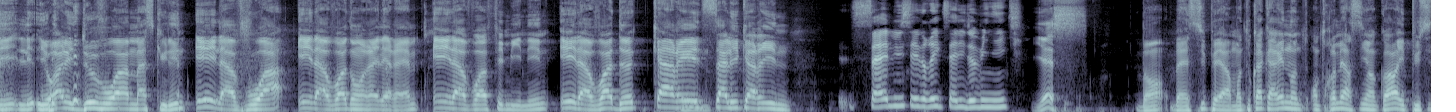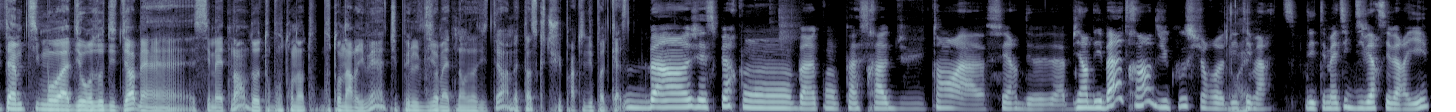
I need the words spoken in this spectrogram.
il y aura les deux voix masculines et la voix et la voix dans LRM et la voix féminine et la voix de Karine. Salut Karine. Salut Cédric, salut Dominique. Yes. Bon, ben super. En tout cas, Karine, on, on te remercie encore. Et puis, si tu as un petit mot à dire aux auditeurs, ben c'est maintenant de- pour ton, pour ton arrivée. hein. Tu peux le dire maintenant aux auditeurs. Maintenant, que tu fais partie du podcast? Ben, j'espère qu'on ben, qu'on passera du temps à faire de, à bien débattre, hein, du coup, sur euh, des, Ouais. théma- des thématiques diverses et variées.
